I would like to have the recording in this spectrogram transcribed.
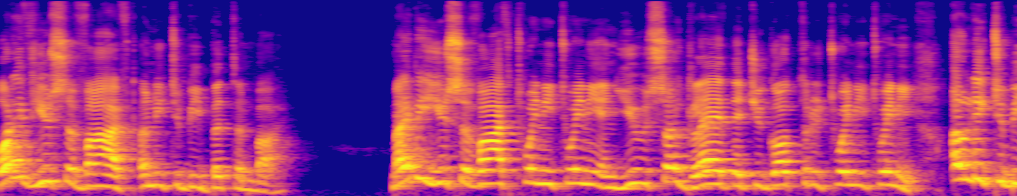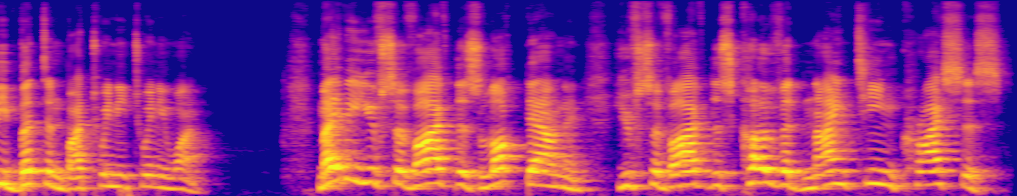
What have you survived only to be bitten by? Maybe you survived 2020 and you're so glad that you got through 2020 only to be bitten by 2021. Maybe you've survived this lockdown and you've survived this COVID 19 crisis,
